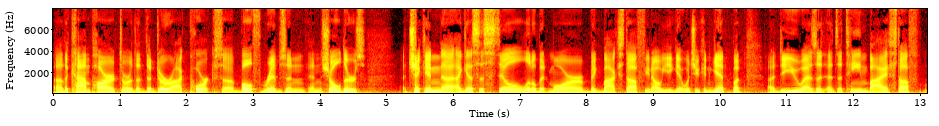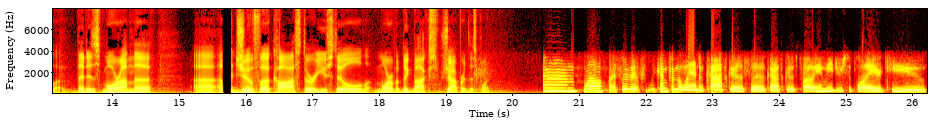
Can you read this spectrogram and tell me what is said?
uh, the Compart or the the Duroc porks, uh, both ribs and, and shoulders. Chicken, uh, I guess, is still a little bit more big box stuff. You know, you get what you can get. But uh, do you, as a as a team, buy stuff uh, that is more on the uh, edge of uh, cost, or are you still more of a big box shopper at this point? um, well, I sort of we come from the land of Costco, so Costco is probably a major supplier to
